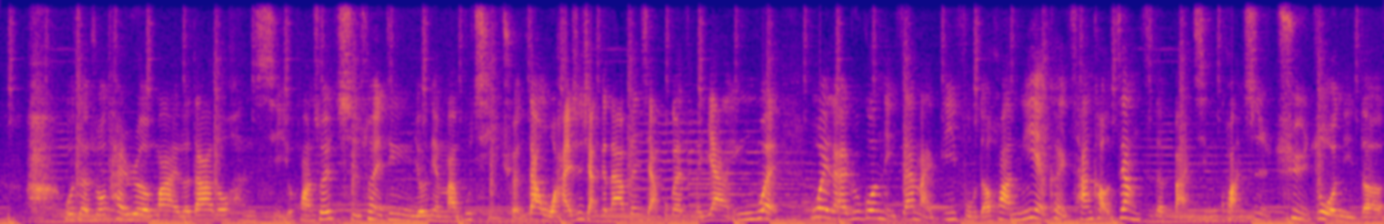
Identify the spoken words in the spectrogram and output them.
我只能说太热卖了，大家都很喜欢，所以尺寸一定有点蛮不齐全。但我还是想跟大家分享，不管怎么样，因为。未来如果你在买衣服的话，你也可以参考这样子的版型款式去做你的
